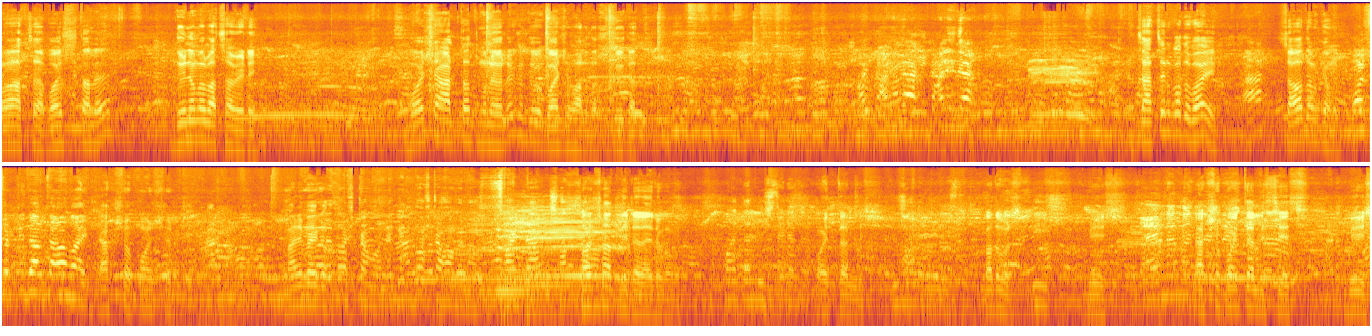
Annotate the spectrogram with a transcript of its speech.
ও আচ্ছা বয়স তাহলে দুই নম্বর বাচ্চা হবে এটাই। বয়সে আট দাঁত মনে হলে কিন্তু বয়সে ভালো দর্শক, দুই দাঁত। চাচ্ছেন কত ভাই? চাওয়া দাম কেমন? পঁয়ষট্টি দাম চাওয়া ভাই। একশো পঁয়ষট্টি। মানে ভাই কত? দশটা বলে কিন্তু দশটা হবে না। ছয় সাত লিটার এরকম। পঁয়তাল্লিশ পঁয়তাল্লিশ। কত বলছে বিশ। একশো পঁয়তাল্লিশ চেয়েছি। বিশ।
